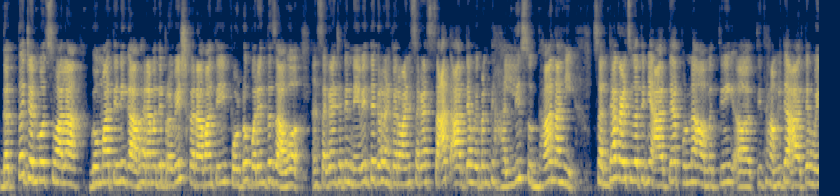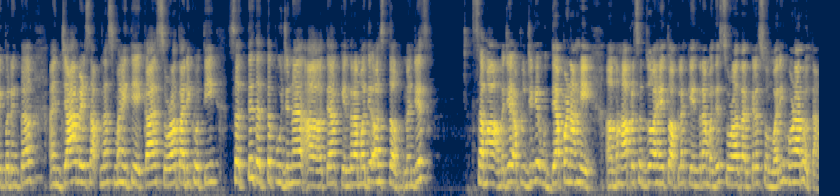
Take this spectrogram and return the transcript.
दत्त जन्मोत्सवाला गोमातेने गाभाऱ्यामध्ये प्रवेश करावा ते फोटोपर्यंत जावं आणि सगळ्यांच्या ते नैवेद्य ग्रहण करावं आणि सगळ्या सात आरत्या होईपर्यंत ती हल्ली सुद्धा नाही. संध्याकाळी सुद्धा तिने आरत्या पूर्ण तिने ती थांबली त्या आरत्या होईपर्यंत आणि ज्या वेळेस आपणास माहिती आहे काल सोळा तारीख होती सत्य दत्त पूजना त्या केंद्रामध्ये असतं. म्हणजेच समा म्हणजे आपलं जे काही उद्यापन आहे महाप्रसाद जो आहे तो आपल्या केंद्रामध्ये सोळा तारखेला सोमवारी होणार होता.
